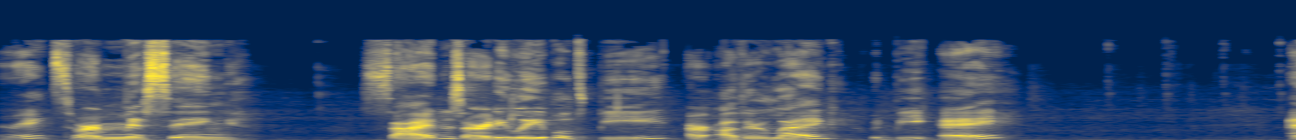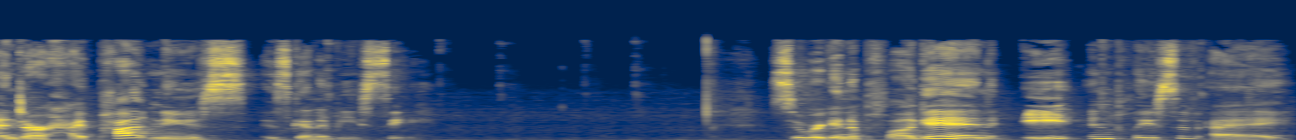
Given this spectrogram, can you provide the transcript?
All right, so our missing side is already labeled B. Our other leg would be A. And our hypotenuse is going to be C. So we're going to plug in 8 in place of A.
